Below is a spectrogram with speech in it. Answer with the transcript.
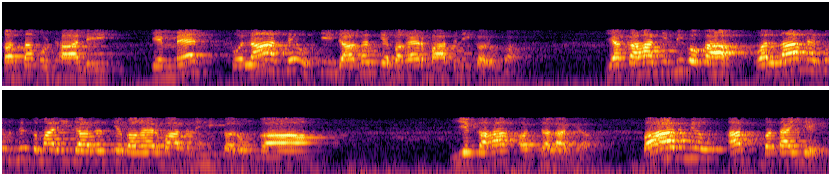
قسم اٹھا لی کہ میں فلاں سے اس کی اجازت کے بغیر بات نہیں کروں گا۔ یا کہا، کسی کو کہا، واللہ، میں تم سے تمہاری اجازت کے بغیر بات نہیں کروں گا۔ یہ کہا اور چلا گیا۔ بعد میں آپ بتائیے،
